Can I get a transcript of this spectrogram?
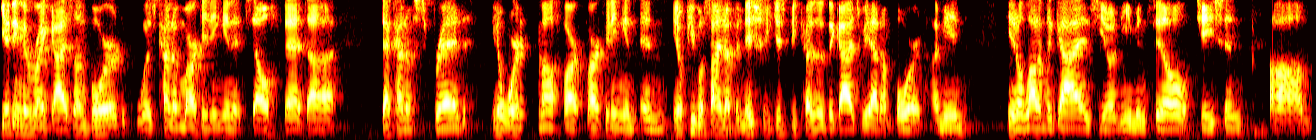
getting the right guys on board was kind of marketing in itself that uh, that kind of spread you know word of mouth marketing and, and you know people signed up initially just because of the guys we had on board. I mean you know a lot of the guys you know Neiman, Phil, Jason, um,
